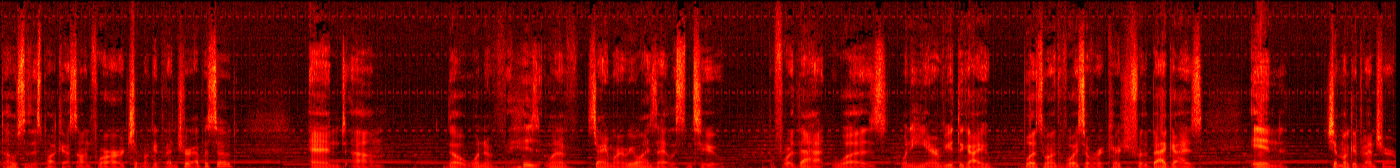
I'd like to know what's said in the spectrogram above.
the host of this podcast, on for our Chipmunk Adventure episode, and um, though one of his one of Saturday Morning Rewinds that I listened to before that was when he interviewed the guy who was one of the voiceover characters for the bad guys in Chipmunk Adventure,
